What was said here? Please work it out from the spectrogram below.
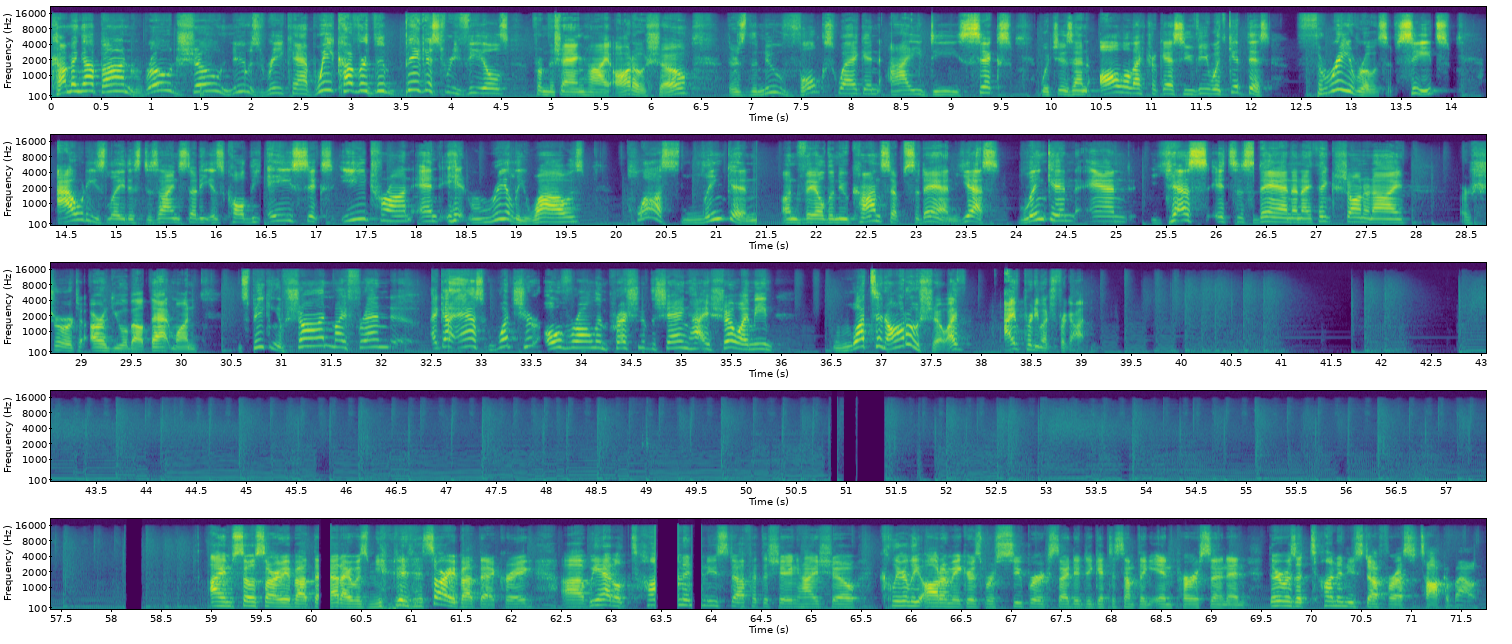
Coming up on Roadshow News Recap, we covered the biggest reveals from the Shanghai Auto Show. There's the new Volkswagen ID6, which is an all electric SUV with, get this, three rows of seats. Audi's latest design study is called the A6 e Tron, and it really wows. Plus, Lincoln unveiled a new concept sedan. Yes, Lincoln, and yes, it's a sedan, and I think Sean and I are sure to argue about that one. And speaking of Sean, my friend, uh, I gotta ask, what's your overall impression of the Shanghai show? I mean, what's an auto show? I've I've pretty much forgotten. I am so sorry about that. I was muted. sorry about that, Craig. Uh, we had a ton of new stuff at the Shanghai show. Clearly, automakers were super excited to get to something in person, and there was a ton of new stuff for us to talk about.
